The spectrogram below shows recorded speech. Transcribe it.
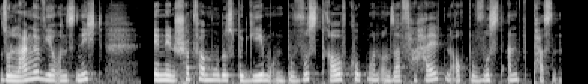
solange wir uns nicht in den Schöpfermodus begeben und bewusst drauf gucken und unser Verhalten auch bewusst anpassen.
